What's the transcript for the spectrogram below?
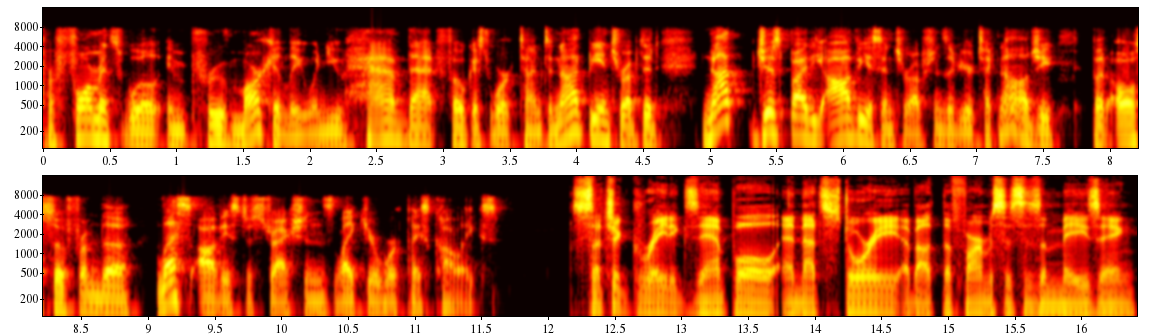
performance will improve markedly when you have that focused work time to not be interrupted, not just by the obvious interruptions of your technology, but also from the less obvious distractions like your workplace colleagues. Such a great example. And that story about the pharmacist is amazing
